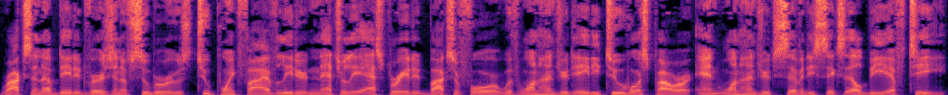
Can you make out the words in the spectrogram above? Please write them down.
rocks an updated version of Subaru's 2.5-liter naturally aspirated Boxer 4 with 182 horsepower and 176 lb-ft,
